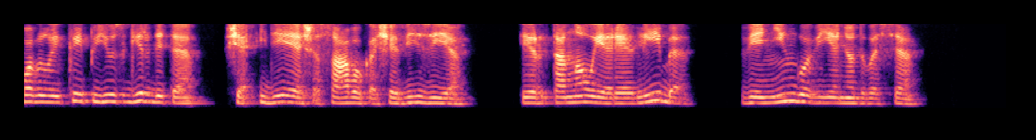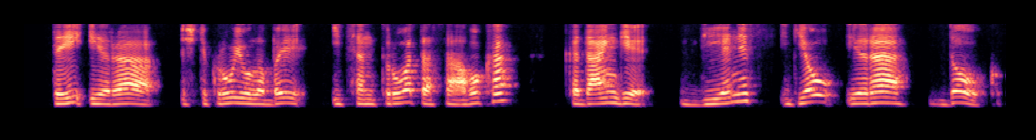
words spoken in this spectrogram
Povilai kaip jūs girdite šią idėją šią sąvoką šią viziją ir tą naują realybę vieningo vienio dvasia. Tai yra iš tikrųjų labai įcentruota savoka, kadangi vienis jau yra daug,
